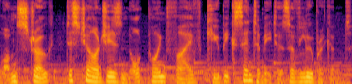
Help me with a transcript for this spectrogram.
One stroke discharges 0.5 cubic centimeters of lubricant.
